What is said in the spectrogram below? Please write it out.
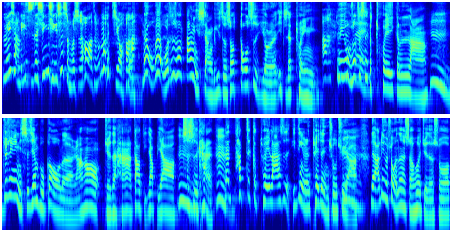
没想离职的心情是什么时候啊？怎么那么久啊？没有，我没有，我是说，当你想离职的时候，都是有人一直在推你啊。对，因为我说这是一个推跟拉，嗯，就是因为你时间不够了，然后觉得哈，到底要不要试试看？嗯，那他这个推拉是一定有人推着你出去啊。对啊，例如说，我那个时候会觉得说，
